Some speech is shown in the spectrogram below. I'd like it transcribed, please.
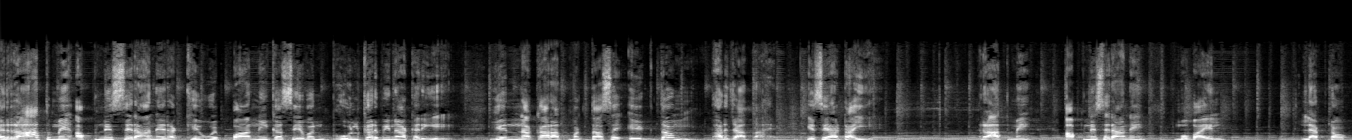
रात में अपने सिराने रखे हुए पानी का सेवन भूल कर भी ना करिए। यह नकारात्मकता से एकदम भर जाता है। इसे हटाइए। रात में अपने सिराने, मोबाइल, लैपटॉप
